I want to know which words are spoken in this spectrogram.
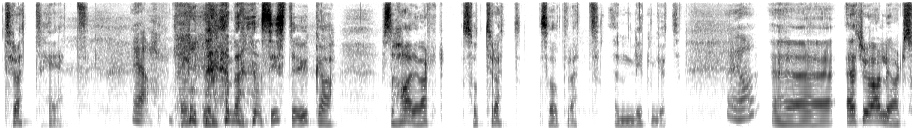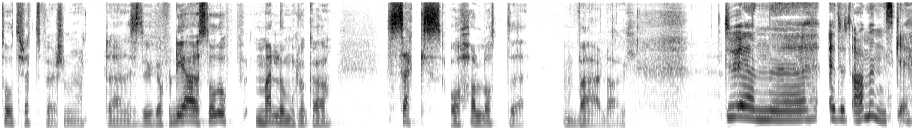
trøtthet. Ja. Den, den siste uka så har jeg vært så trøtt, så trøtt. En liten gutt. ja. Eh, jeg tror jeg aldri har vært så trøtt før som jeg har vært den siste uka. Fordi jeg har stått opp mellom klokka seks og halv åtte hver dag. Du er, en, eh, er du et A-menneske?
